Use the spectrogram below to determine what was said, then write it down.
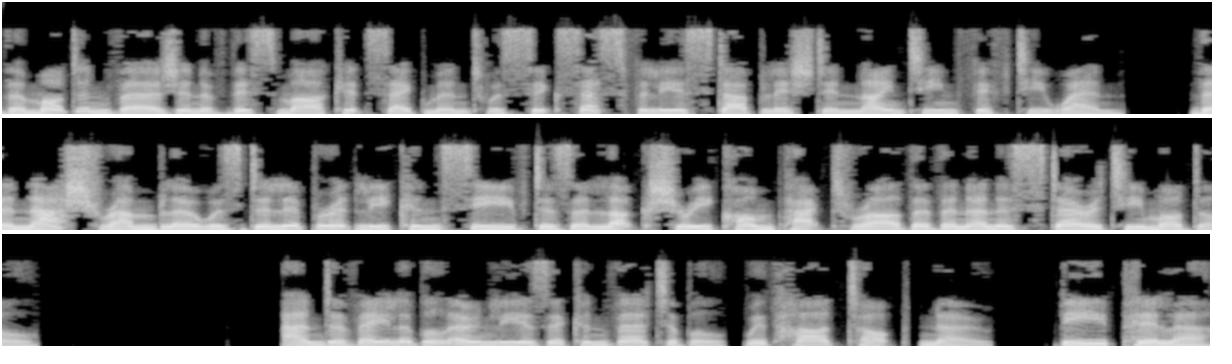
The modern version of this market segment was successfully established in 1950 when the Nash Rambler was deliberately conceived as a luxury compact rather than an austerity model, and available only as a convertible, with hardtop no B-pillar,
